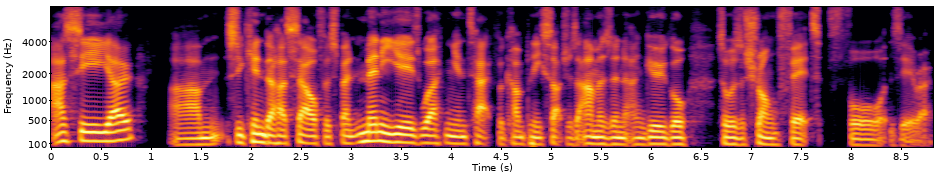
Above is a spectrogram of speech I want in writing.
as CEO. Um, Sukhinder herself has spent many years working in tech for companies such as Amazon and Google, so was a strong fit for Xero.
